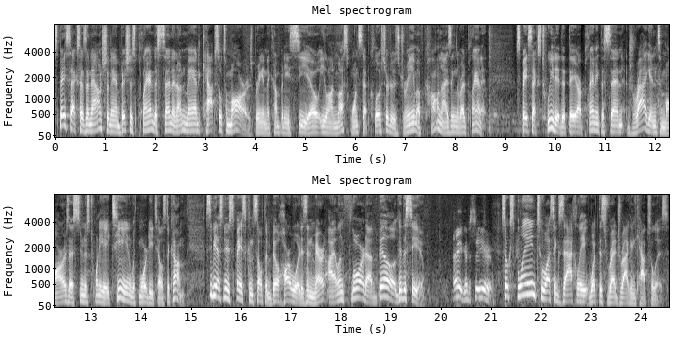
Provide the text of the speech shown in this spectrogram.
SpaceX has announced an ambitious plan to send an unmanned capsule to Mars, bringing the company's CEO, Elon Musk, one step closer to his dream of colonizing the red planet. SpaceX tweeted that they are planning to send Dragon to Mars as soon as 2018, with more details to come. CBS News space consultant Bill Harwood is in Merritt Island, Florida. Bill, good to see you. Hey, good to see you. So explain to us exactly what this Red Dragon capsule is.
